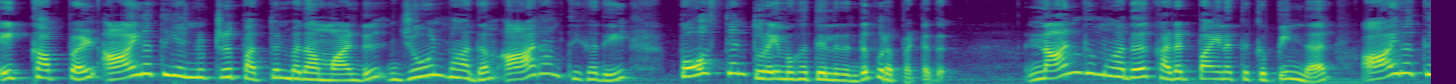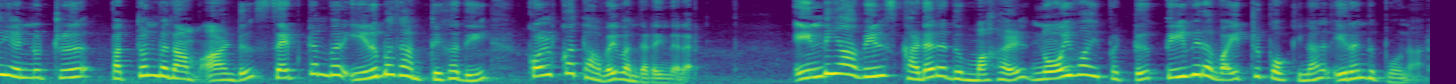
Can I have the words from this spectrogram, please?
இக்கப்பல் ஆயிரத்தி எண்ணூற்று பத்தொன்பதாம் ஆண்டு ஜூன் மாதம் ஆறாம் திகதி போஸ்டன் துறைமுகத்திலிருந்து புறப்பட்டது. நான்கு மாத கடற்பயணத்துக்கு பின்னர் ஆயிரத்தி எண்ணூற்று பத்தொன்பதாம் ஆண்டு செப்டம்பர் இருபதாம் திகதி கொல்கத்தாவை வந்தடைந்தனர். இந்தியாவில் கடரது மகள் நோய்வாய்ப்பட்டு தீவிர வயிற்றுப்போக்கினால் இறந்து போனார்.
